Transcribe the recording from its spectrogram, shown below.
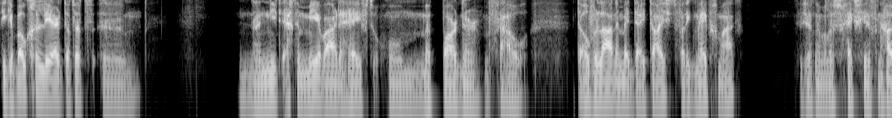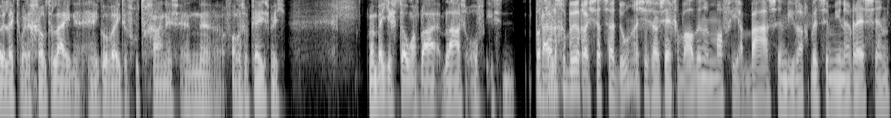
Ik heb ook geleerd dat het ehm, nou, niet echt een meerwaarde heeft om mijn partner, mijn vrouw, te overladen met details wat ik mee heb gemaakt. Je zegt dan wel eens gekscherend van hou je lekker bij de grote lijnen. En ik wil weten of het goed gegaan is en eh, of alles oké is met je. Maar een beetje stoom afblazen of iets. Wat zou er gebeuren als je dat zou doen? Als je zou zeggen, we hadden een maffiabaas en die lag met zijn minnares en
